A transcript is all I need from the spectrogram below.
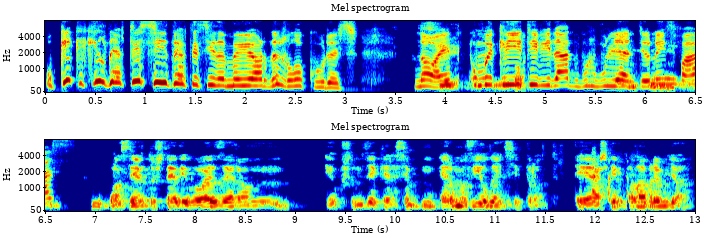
o que é que aquilo deve ter sido. Deve ter sido a maior das loucuras, não é? Sim. Uma criatividade borbulhante, eu nem se faz. O concerto dos Teddy Boys era um eu costumo dizer que era sempre era uma violência, pronto. É, acho que é a palavra melhor.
